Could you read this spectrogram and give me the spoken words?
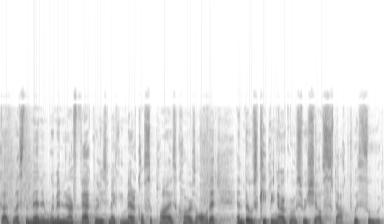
God bless the men and women in our factories making medical supplies, cars, all of it, and those keeping our grocery shelves stocked with food.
